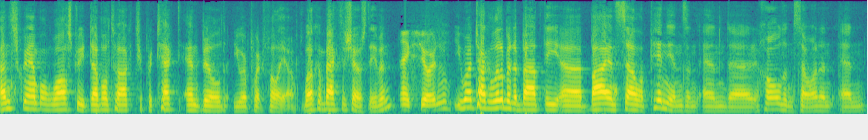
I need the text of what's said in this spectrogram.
Unscramble Wall Street Double Talk to Protect and Build Your Portfolio. Welcome back to the show, Stephen. Thanks, Jordan. You want to talk a little bit about the uh, buy and sell opinions and, and uh, hold and so on, and, and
